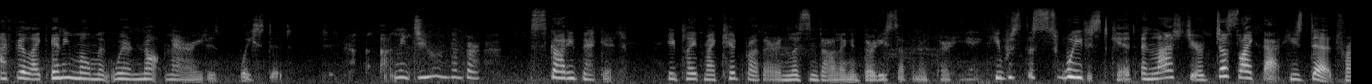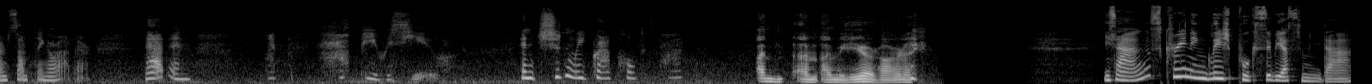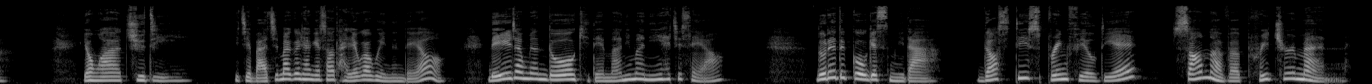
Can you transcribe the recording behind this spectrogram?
I feel like any moment we're not married is wasted. I mean, do you remember Scotty Beckett? He played my kid brother in Listen Darling in 37 or 38. He was the sweetest kid, and last year, just like that, he's dead from something or other. That and I'm happy with you. And shouldn't we grab hold of that? I'm, I'm, I'm here, aren't I? 이상 스크린 잉글리쉬 복습이었습니다. 영화 주디 이제 마지막을 향해서 달려가고 있는데요. 내일 장면도 기대 많이 많이 해주세요. 노래 듣고 오겠습니다. Dusty Springfield의 Son of a Preacher Man.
